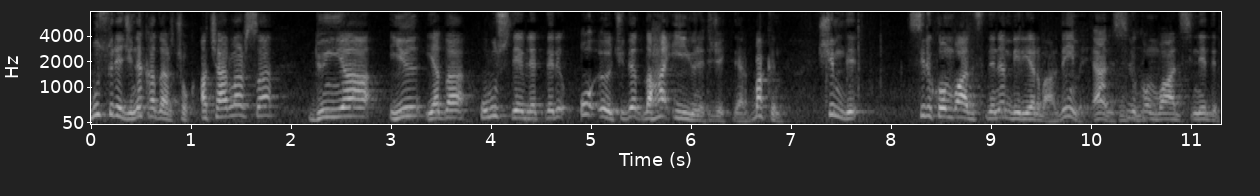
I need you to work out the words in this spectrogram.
Bu süreci ne kadar çok açarlarsa dünyayı ya da ulus devletleri o ölçüde daha iyi yönetecekler. Bakın şimdi Silikon Vadisi denen bir yer var değil mi? Yani Silikon Vadisi nedir?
